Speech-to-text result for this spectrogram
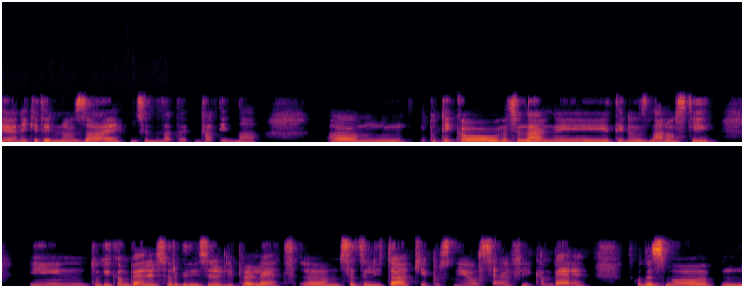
je nekaj tednov nazaj, mislim, dva, dva tedna, um, potekal nacionalni teden znanosti. In tukaj v Kamberi so organizirali prelet um, satelita, ki je posnel selfie Kambere. Tako da smo, um,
